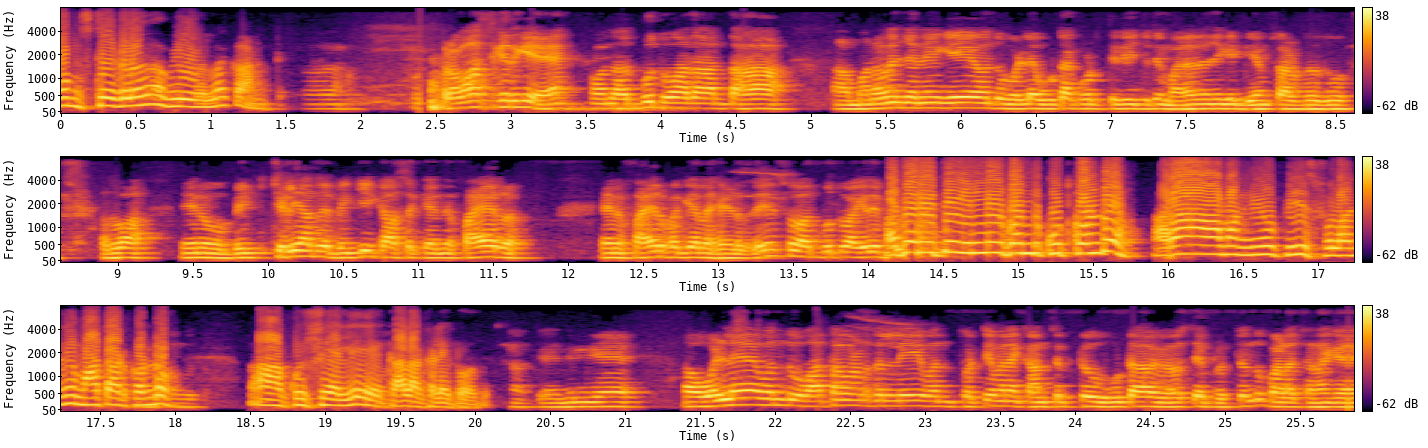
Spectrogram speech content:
ಹೋಮ್ ಸ್ಟೇಗಳು ವ್ಯೂ ಎಲ್ಲ ಕಾಣುತ್ತೆ. ಪ್ರವಾಸಿಗರಿಗೆ ಒಂದು ಅದ್ಭುತವಾದಂತಹ ಮನೋರಂಜನೆಗೆ ಒಂದು ಒಳ್ಳೆ ಊಟ ಕೊಡ್ತೀರಿ ಜೊತೆ ಮನೋರಂಜನೆಗೆ ಗೇಮ್ಸ್ ಆಡ್ಬೋದು ಅಥವಾ ಏನು ಬೆಂಕಿ ಚಳಿ ಆದ್ರೆ ಬೆಂಕಿ ಕಾಸಕ್ಕೆ ಅಂದ್ರೆ ಫೈರ್ ಏನು ಫೈರ್ ಬಗ್ಗೆ ಎಲ್ಲ ಹೇಳಿದ್ರಿ ಸೊ ಅದ್ಭುತವಾಗಿದೆ. ಅದೇ ರೀತಿ ಇಲ್ಲಿ ಬಂದು ಕೂತ್ಕೊಂಡು ಆರಾಮಾಗಿ ನೀವು ಪೀಸ್ಫುಲ್ ಆಗಿ ಮಾತಾಡ್ಕೊಂಡು ಖುಷಿಯಲ್ಲಿ ಕಾಲ ಕಳಿಬಹುದು ನಿಮ್ಗೆ ಒಳ್ಳೆ ಒಂದು ವಾತಾವರಣದಲ್ಲಿ ಒಂದು ತೊಟ್ಟಿ ಮನೆ ಕಾನ್ಸೆಪ್ಟ್ ಊಟ ವ್ಯವಸ್ಥೆ ಪ್ರತಿಯೊಂದು ಬಹಳ ಚೆನ್ನಾಗಿ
